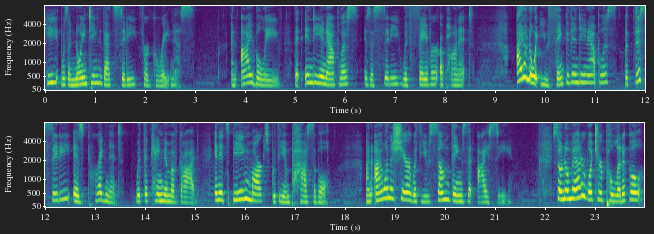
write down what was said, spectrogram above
he was anointing that city for greatness. And I believe that Indianapolis is a city with favor upon it. I don't know what you think of Indianapolis, but this city is pregnant with the kingdom of God, and it's being marked with the impossible. And I want to share with you some things that I see. So, no matter what your political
